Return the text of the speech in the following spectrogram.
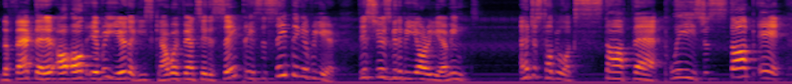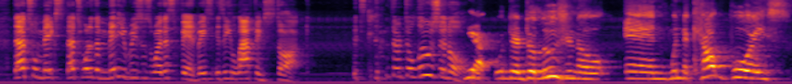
the fact that it all, all every year, like these Cowboy fans say the same thing. It's the same thing every year. This year's gonna be our year. I mean, I just tell people like, stop that, please, just stop it. That's what makes. That's one of the many reasons why this fan base is a laughing stock. It's they're delusional. Yeah, well, they're delusional, and when the Cowboys,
